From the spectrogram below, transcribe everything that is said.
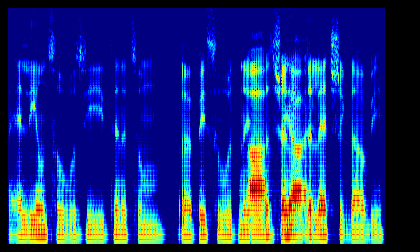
Ellie und so, wo sie dann zum äh, Bissen wurden. Ah, das ist eigentlich ja, der äh, letzte, glaube ich,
